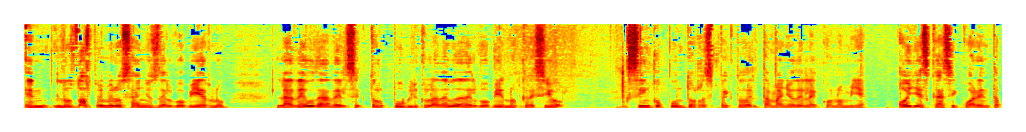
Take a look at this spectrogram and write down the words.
en los dos primeros años del gobierno, la deuda del sector público, la deuda del gobierno creció cinco puntos respecto del tamaño de la economía. Hoy es casi 40%,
